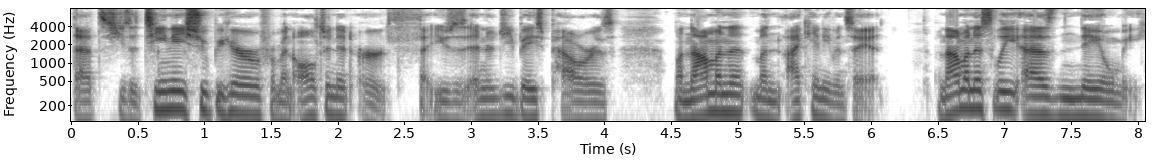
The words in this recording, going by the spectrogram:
That's she's a teenage superhero from an alternate Earth that uses energy based powers. Monomin- mon- I can't even say it. Mononymously as Naomi.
